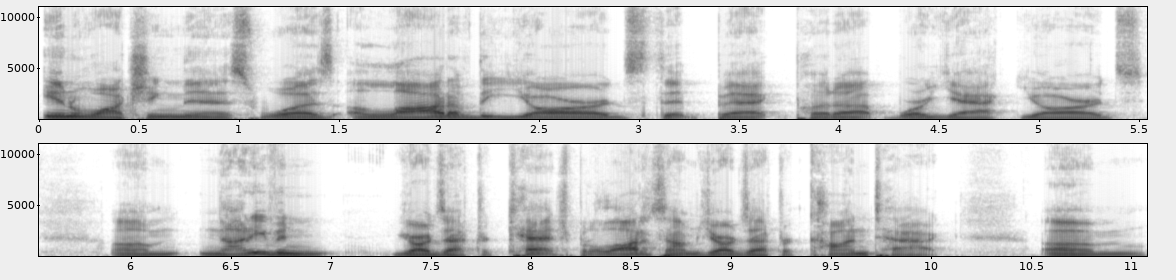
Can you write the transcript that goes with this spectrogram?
in watching this was a lot of the yards that Beck put up were YAC yards um, not even yards after catch, but a lot of times yards after contact. Um,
